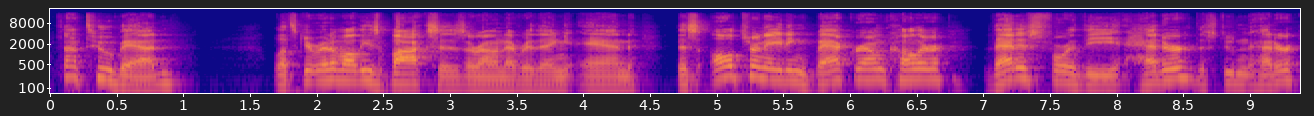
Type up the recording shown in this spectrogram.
it's not too bad. Let's get rid of all these boxes around everything. And this alternating background color, that is for the header, the student header.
